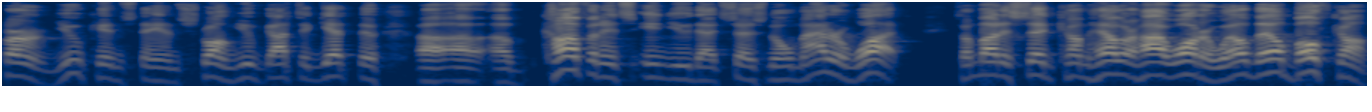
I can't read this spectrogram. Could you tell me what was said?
firm. You can stand strong. You've got to get the uh, uh, uh confidence in you that says, no matter what, somebody said, come hell or high water. Well, they'll both come.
